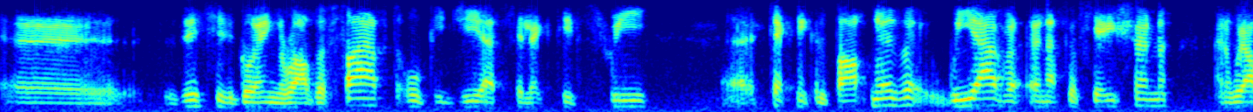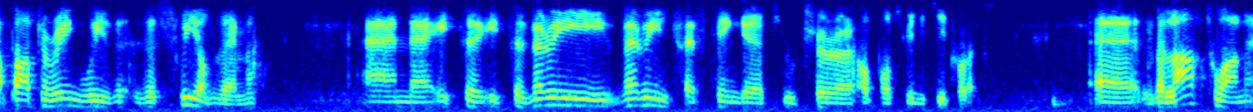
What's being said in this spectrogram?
Uh, this is going rather fast. OPG has selected three technical partners. We have an association, and we are partnering with the three of them. And it's a very very interesting future opportunity for us. Uh, the last one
